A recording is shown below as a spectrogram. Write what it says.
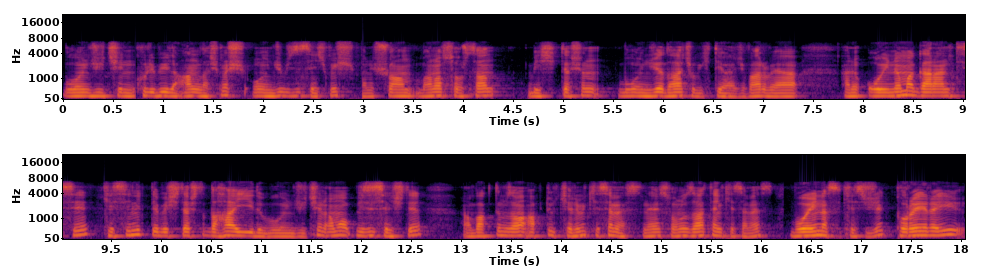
bu oyuncu için kulübüyle anlaşmış. Oyuncu bizi seçmiş. Hani şu an bana sorsan Beşiktaş'ın bu oyuncuya daha çok ihtiyacı var veya hani oynama garantisi kesinlikle Beşiktaş'ta daha iyiydi bu oyuncu için ama bizi seçti. Ama baktığım zaman Abdülkerim'i kesemez. Ne sonu zaten kesemez. Boya'yı nasıl kesecek? Torreira'yı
